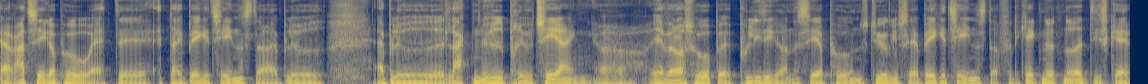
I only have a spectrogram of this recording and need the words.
jeg er ret sikker på, at, øh, at der i begge tjenester er blevet, er blevet lagt en øget prioritering, og jeg vil også håbe, at politikerne ser på en styrkelse af begge tjenester, for det kan ikke nytte noget, at de skal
